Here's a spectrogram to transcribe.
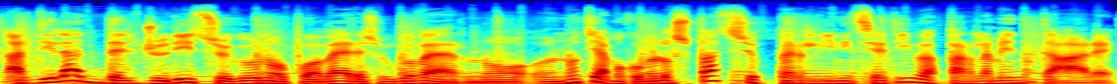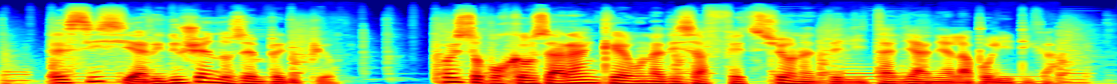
al di là del giudizio che uno può avere sul governo, notiamo come lo spazio per l'iniziativa parlamentare si stia riducendo sempre di più. Questo può causare anche una disaffezione degli italiani alla politica.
